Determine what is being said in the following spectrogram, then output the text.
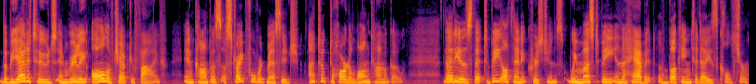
The Beatitudes, and really all of chapter 5, encompass a straightforward message I took to heart a long time ago. That is, that to be authentic Christians, we must be in the habit of bucking today's culture.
